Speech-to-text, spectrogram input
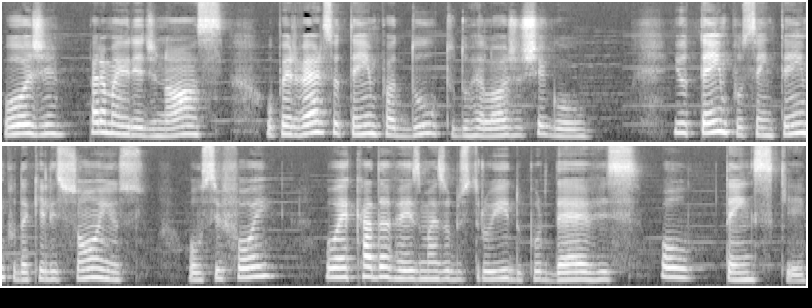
Hoje, para a maioria de nós, o perverso tempo adulto do relógio chegou, e o tempo sem tempo daqueles sonhos ou se foi, ou é cada vez mais obstruído por deves ou tens que.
